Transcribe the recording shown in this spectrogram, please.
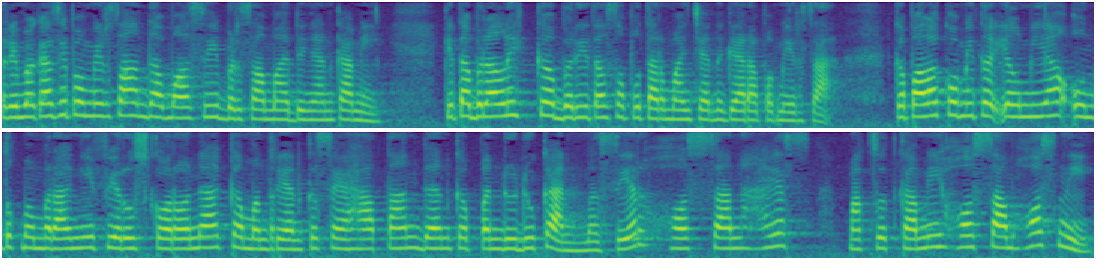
Terima kasih pemirsa Anda masih bersama dengan kami. Kita beralih ke berita seputar mancanegara pemirsa. Kepala Komite Ilmiah untuk Memerangi Virus Corona Kementerian Kesehatan dan Kependudukan Mesir, Hosan Hes, maksud kami Hosam Hosni,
